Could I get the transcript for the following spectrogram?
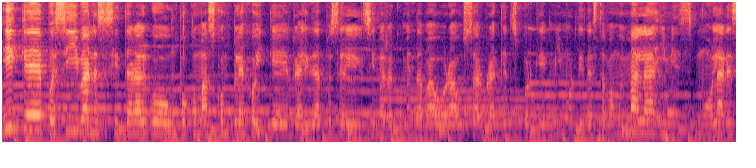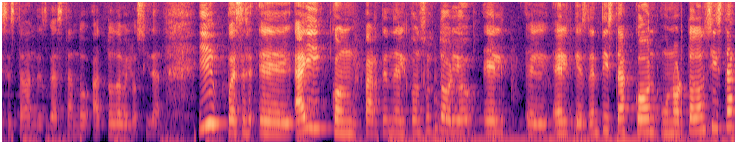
y que pues sí iba a necesitar algo un poco más complejo y que en realidad pues él sí me recomendaba ahora usar brackets porque mi mordida estaba muy mala y mis molares estaban desgastando a toda velocidad. Y pues eh, ahí comparten el consultorio el, el, que es dentista con un ortodoncista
